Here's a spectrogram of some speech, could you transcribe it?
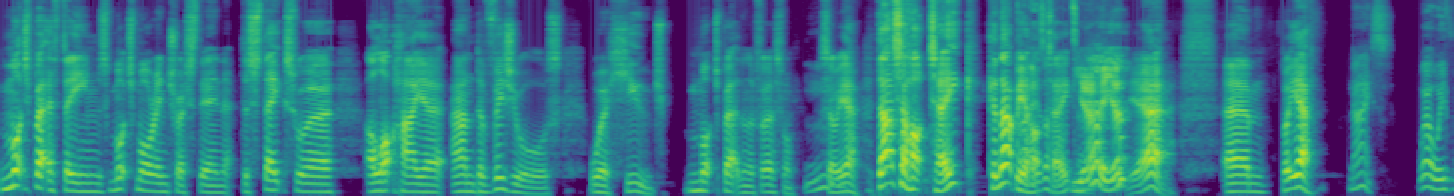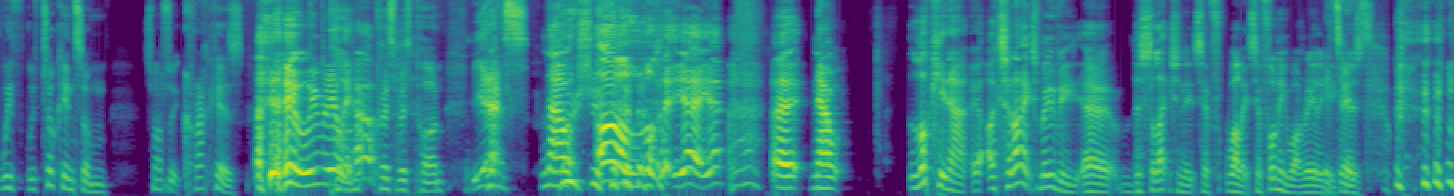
Much better themes, much more interesting. The stakes were a lot higher, and the visuals were huge. Much better than the first one. So Mm. yeah, that's a hot take. Can that be a That hot a hot take? take. yeah, yeah. Yeah. Um, but yeah, Nice. Well, we've we've we've took in some some absolute crackers. we really Pun, have. Christmas pun. Yes. Now, Push it. oh, look, yeah, yeah. Uh, now, looking at uh, tonight's movie, uh, the selection, it's a f- well, it's a funny one, really, It because is.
